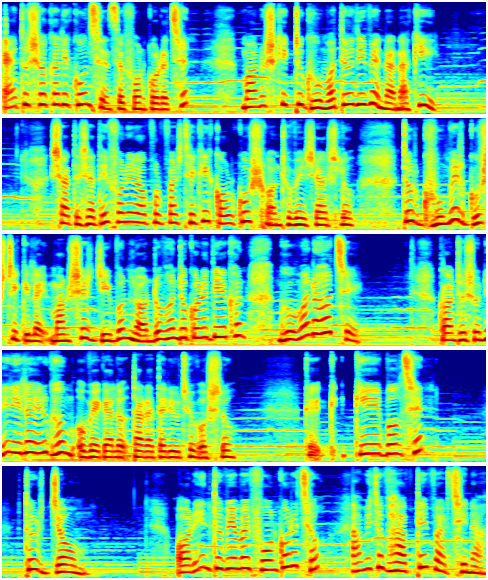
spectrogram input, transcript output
এত সকালে কোন সেন্সে ফোন করেছেন? মানুষকে একটু ঘুমাতেও দিবেন না নাকি? সাথে সাথে ফোনের অপর পাশ থেকে কর্কশ কণ্ঠ ভেসে আসলো, তোর ঘুমের গোষ্ঠী কিলাই মানুষের জীবন লণ্ডভণ্ড করে দিয়ে এখন ঘুমানো হচ্ছে? কণ্ঠ শুনে নিলয়ের ঘুম উবে গেল, তাড়াতাড়ি উঠে বসল। "কে- বলছেন? তোর জম। অরিন, তুমি আমায় ফোন করেছ? আমি তো ভাবতেই পারছি না।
